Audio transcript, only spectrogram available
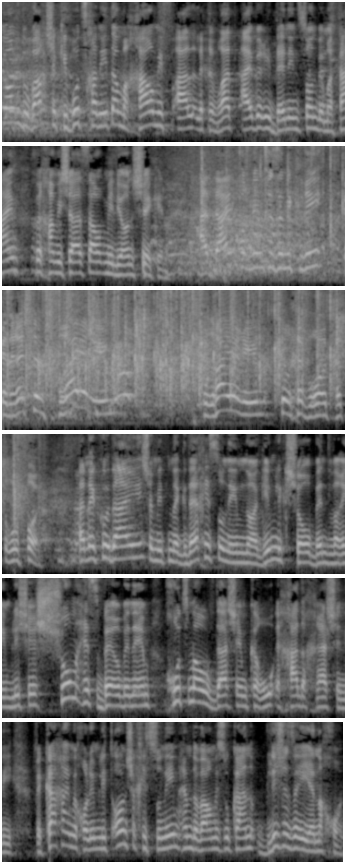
יום דווח שקיבוץ חניתה מכר מפעל לחברת אייברי דנינסון ב-215 מיליון שקל. עדיין חושבים שזה מקרי? כנראה שאתם פריירים, פריירים של חברות התרופות. הנקודה היא שמתנגדי חיסונים נוהגים לקשור בין דברים בלי שיש שום הסבר ביניהם, חוץ מהעובדה שהם קרו אחד אחרי השני, וככה הם יכולים לטעון שחיסונים הם דבר מסוכן בלי שזה יהיה נכון.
